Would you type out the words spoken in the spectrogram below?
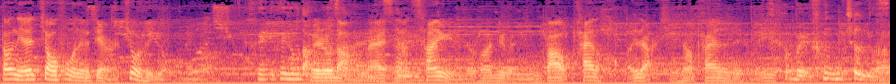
当年《教父》那个电影就是有那个黑黑手党黑手党来参与就是说这个你们把我拍的好一点，形象拍的那什么一点。伪公正义。呃，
